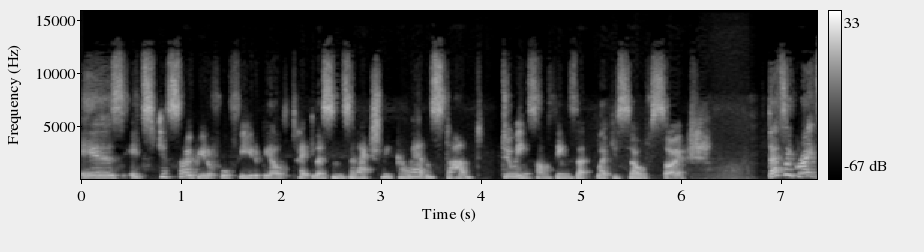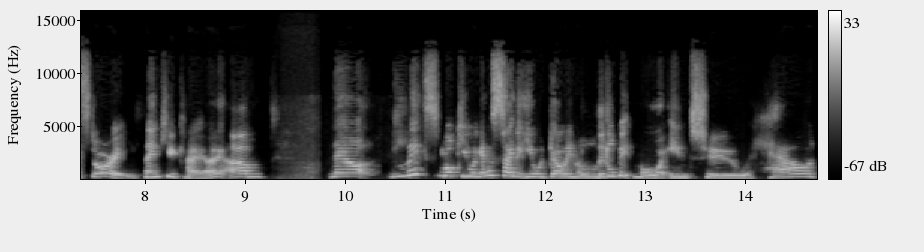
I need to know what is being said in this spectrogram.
is it's just so beautiful for you to be able to take lessons and actually go out and start doing some things that like yourself. So that's a great story. Thank you, KO. Um, now, let's look. You were going to say that you would go in a little bit more into how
